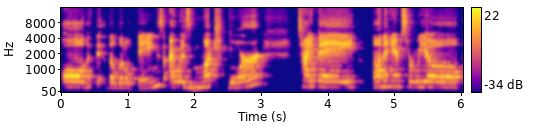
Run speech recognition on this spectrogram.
all the, th- the little things. I was mm-hmm. much more type A on the hamster wheel.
